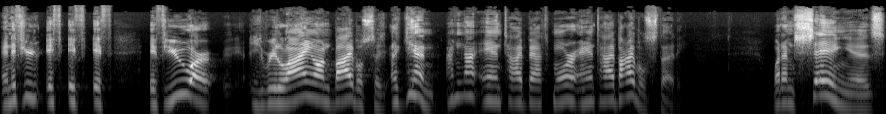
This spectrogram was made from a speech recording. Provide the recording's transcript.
And if you if if if if you are relying on Bible study, again, I'm not anti Beth Moore or anti Bible study. What I'm saying is,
